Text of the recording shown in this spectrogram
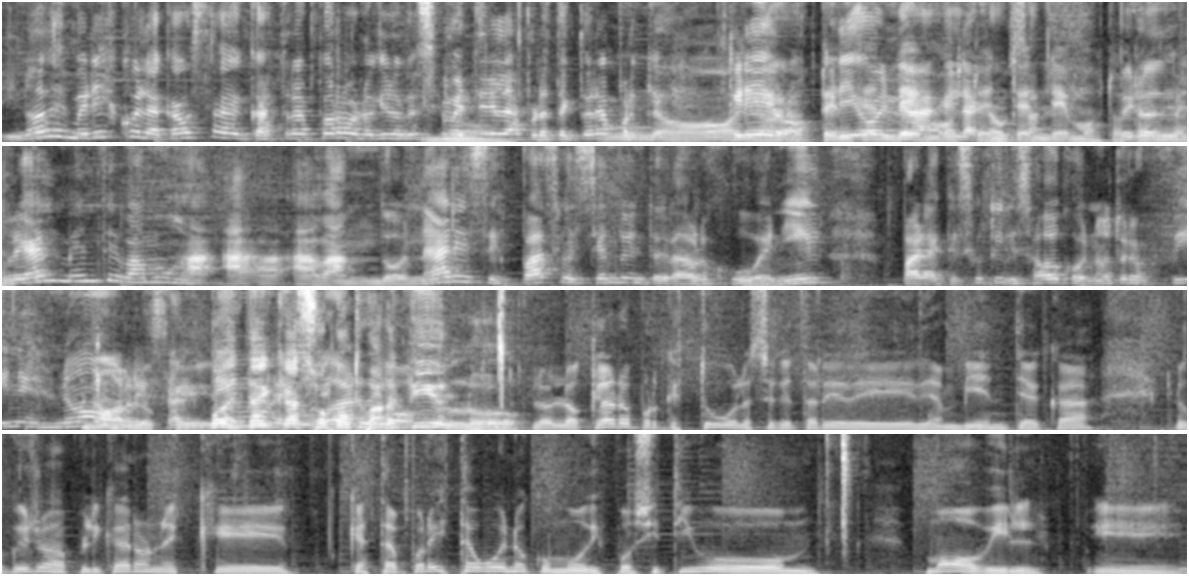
y no desmerezco la causa de castrar perros, no quiero que se No. me tiren las protectoras porque No, creo, no, te creo en la, entendemos, en la te causa. entendemos Pero realmente vamos a, a- a abandonar ese espacio, el centro integrador juvenil, para que sea utilizado con otros fines. No, No, lo que- Bueno, en tal el caso, compartirlo. Lo, lo aclaro porque estuvo la secretaria de, de Ambiente acá. Lo que ellos explicaron es que, que hasta por ahí está bueno como dispositivo mm, móvil, eh,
